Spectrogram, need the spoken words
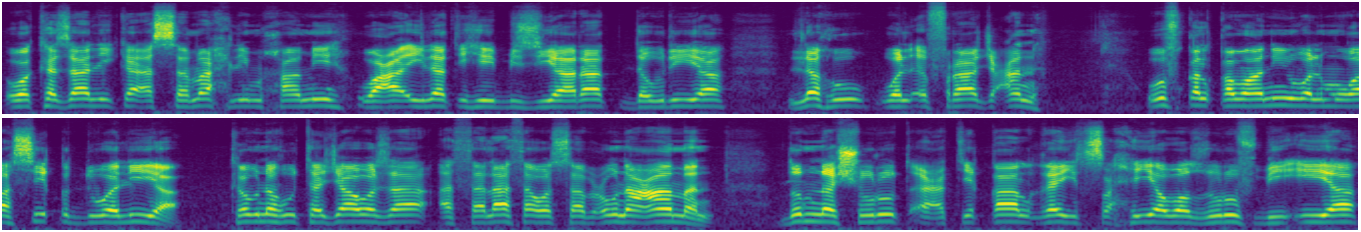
وكذلك السماح لمحاميه وعائلته بزيارات دورية له والإفراج عنه. وفق القوانين والمواثيق الدولية كونه تجاوز الثلاثة والسبعون عاما ضمن شروط اعتقال غير صحية وظروف بيئية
